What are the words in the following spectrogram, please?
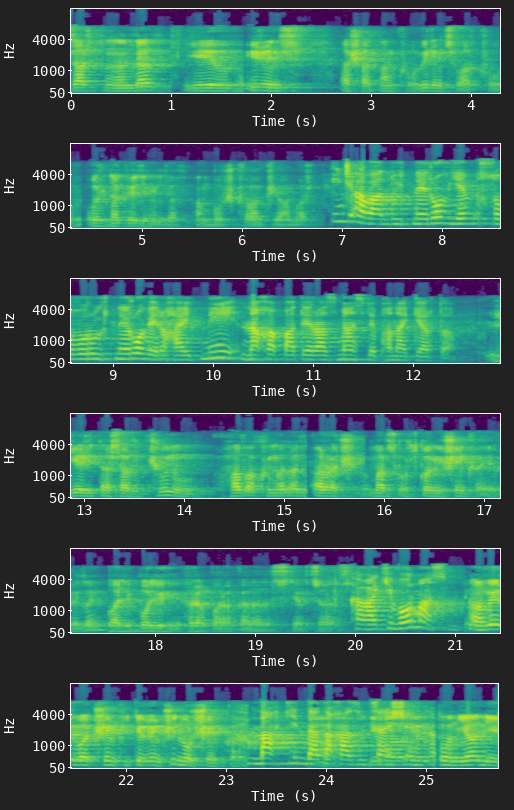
զարթնալար եւ իրենց աշխատանքով, իրենց վարկով օրինակել են իրավ ամբողջ քաղաքի համար։ Ինչ ավանդույթներով եւ սովորույթներով էր հայտնի նախապատերազմյան Ստեփանակերտը երիտասարդությունը հավաքում առալ առաջ մարզգործկոմի շենքը եղել է վալիբոլի հրապարականը ստեղծած Քաղաքի ո՞ր մասում Ավերվա շենքի տեղին չի նոր շենք կա Նախկին դատախազության շենքը Տոնյանի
